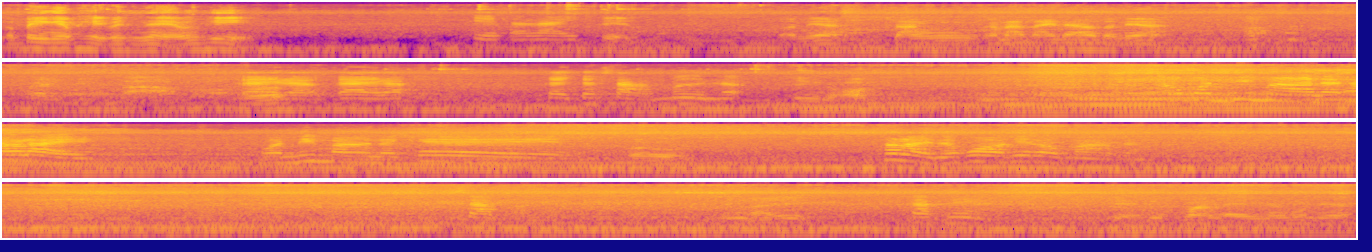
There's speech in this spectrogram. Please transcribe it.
แล้วเป็นไงเพจไปถึงไหนบ้างพี่เพจอะไรเพจตอนเนี้ยดังขนาดไหนแล้วตอนเนี้ยได้ละได้ละใกล้จะสามหมื่นแล้วจริงเหรอแล้ววันที่มาน่ะเท่าไหร่ วันที่มานะแค่ เออเท่าไหร่นะพ่อที่เรามากันซับอะอะไรซับเนี่ยเดี๋ยวเรียกมาแรงนะพวกเนี้ยเนี่ย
